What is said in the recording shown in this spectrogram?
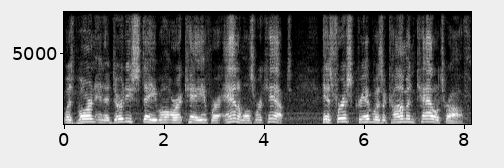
was born in a dirty stable or a cave where animals were kept. His first crib was a common cattle trough.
